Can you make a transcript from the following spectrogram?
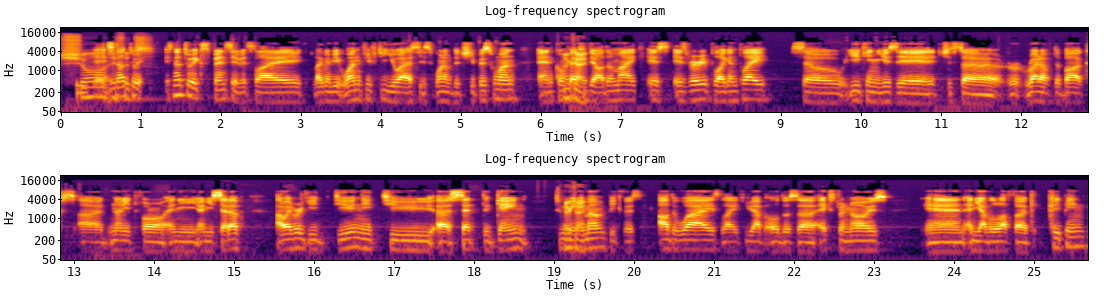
sure Yeah, it's if not it's too it's not too expensive. It's like like maybe 150 US is one of the cheapest one, and compared Okay. to the other mic, is is very plug and play. So you can use it just uh, right off the box. Uh, no need for any any setup. However, you do need to uh, set the gain to Okay. minimum because otherwise, like you have all those uh, extra noise, and and you have a lot of uh, clipping.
